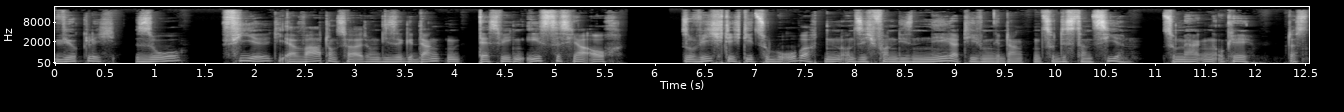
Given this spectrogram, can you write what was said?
wirklich so viel, die Erwartungshaltung, diese Gedanken. Deswegen ist es ja auch so wichtig, die zu beobachten und sich von diesen negativen Gedanken zu distanzieren zu merken, okay, das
